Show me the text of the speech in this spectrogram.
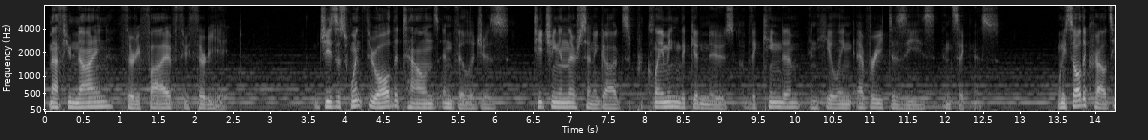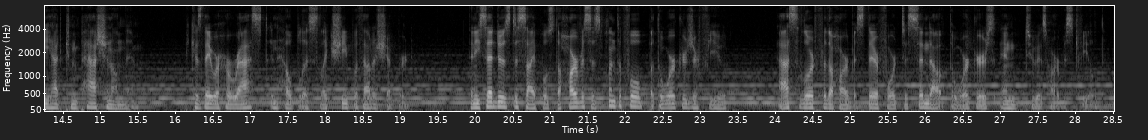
Matthew 9 35 through 38. Jesus went through all the towns and villages, teaching in their synagogues, proclaiming the good news of the kingdom and healing every disease and sickness. When he saw the crowds, he had compassion on them, because they were harassed and helpless like sheep without a shepherd. Then he said to his disciples, The harvest is plentiful, but the workers are few. Ask the Lord for the harvest, therefore, to send out the workers into his harvest field.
